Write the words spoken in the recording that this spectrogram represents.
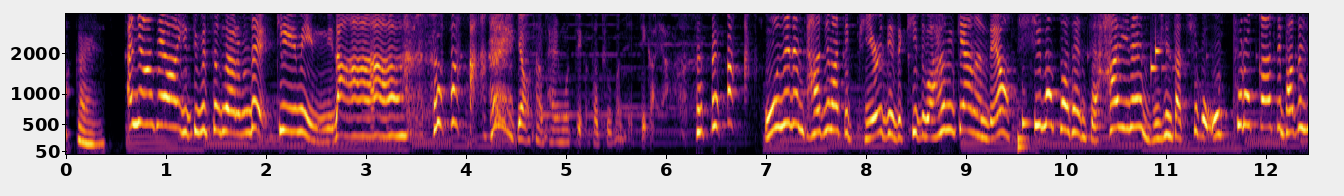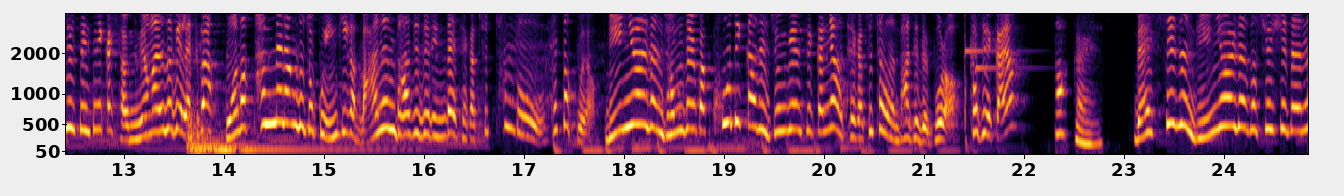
Stalkers. 안녕하세요 유튜브 시청자 여러분들. 김희입니다. 영상 잘못 찍어서 두 번째 찍어요. 오늘은 바지 맛집 Bearded Kid와 함께 하는데요. 15% 할인에 무신사 추가 5%까지 받으실 수 있으니까 현명한 소비 let's go! 워낙 판매량도 좋고 인기가 많은 바지들인데 제가 추천도 했었고요. 리뉴얼된 점들과 코디까지 준비했으니까요. 제가 추천하는 바지들 보러 가실까요? Stalkers. 매 시즌 리뉴얼돼서 출시되는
